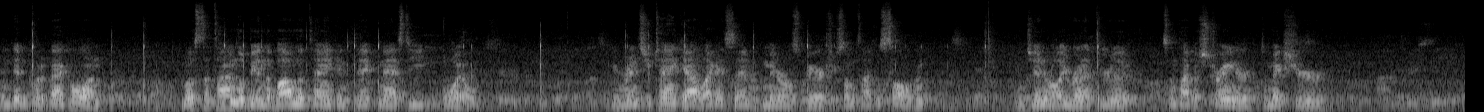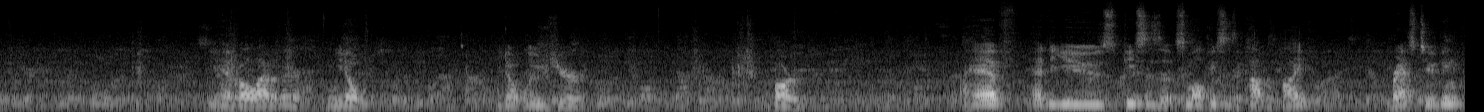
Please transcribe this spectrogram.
and didn't put it back on. Most of the time they'll be in the bottom of the tank in thick, nasty oil. You can rinse your tank out, like I said, with mineral spirits or some type of solvent. And generally run it through some type of strainer to make sure you have it all out of there and you don't you don't lose your barb. I have had to use pieces of small pieces of copper pipe, brass tubing.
